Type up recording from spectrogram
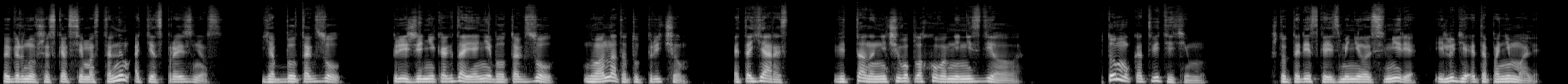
Повернувшись ко всем остальным, отец произнес. «Я был так зол, Прежде никогда я не был так зол, но она-то тут при чем? Это ярость, ведь Тана ничего плохого мне не сделала. Кто мог ответить ему? Что-то резко изменилось в мире, и люди это понимали.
